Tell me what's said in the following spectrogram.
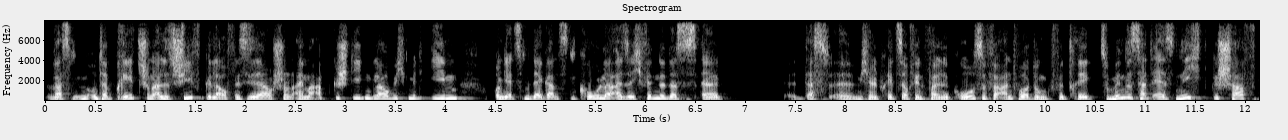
was unter Preetz schon alles schiefgelaufen ist, sie sind ja auch schon einmal abgestiegen, glaube ich, mit ihm. Und jetzt mit der ganzen Kohle. Also ich finde, dass äh, dass äh, Michael Preetz auf jeden Fall eine große Verantwortung für trägt. Zumindest hat er es nicht geschafft,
